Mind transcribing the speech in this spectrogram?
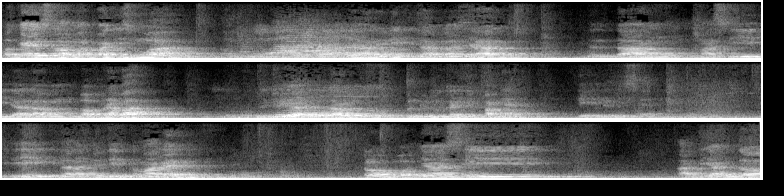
Oke, selamat pagi semua. Ya, hari ini kita belajar tentang masih di dalam bab berapa? Tujuh ya tentang pendudukan Jepang ya di Indonesia. Jadi kita lanjutin kemarin kelompoknya si Ardianto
